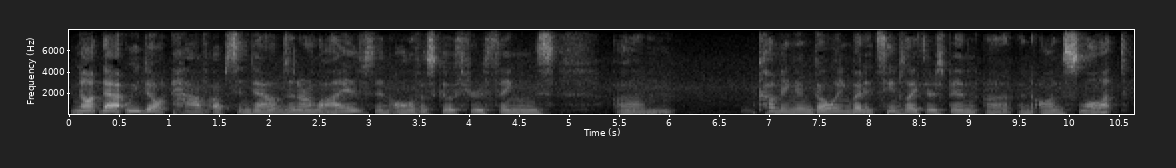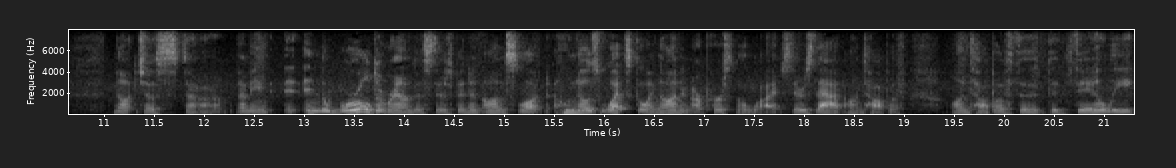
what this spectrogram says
Not that we don't have ups and downs in our lives, and all of us go through things um, coming and going, but it seems like there's been uh, an onslaught. Not just, uh, I mean, in the world around us, there's been an onslaught. Who knows what's going on in our personal lives? There's that on top of, on top of the the daily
